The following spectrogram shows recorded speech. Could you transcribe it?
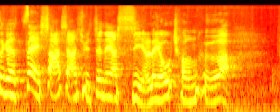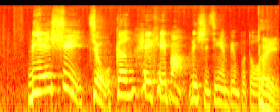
这个再杀下去，真的要血流成河啊！连续九根黑 K 棒，历史经验并不多。对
